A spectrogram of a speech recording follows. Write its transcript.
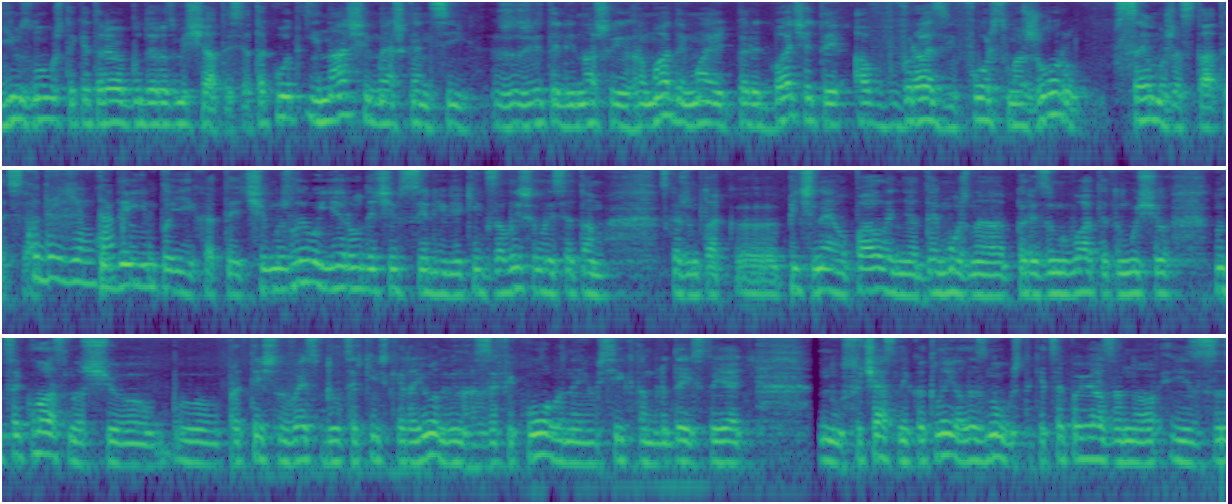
Їм знову ж таки треба буде розміщатися. Так от і наші мешканці, жителі нашої громади, мають передбачити, а в разі форс-мажору все може статися. Куди їм, так, Куди їм робити? поїхати? Чи можливо є родичі в селі, в яких залишилися там, скажімо так, е, пічне опалення, де можна перезимувати, тому що ну це класно, що практично весь Білоцерківський район він газифікований, у всіх там людей стоять. Ну, сучасні котли, але знову ж таки це пов'язано із е,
